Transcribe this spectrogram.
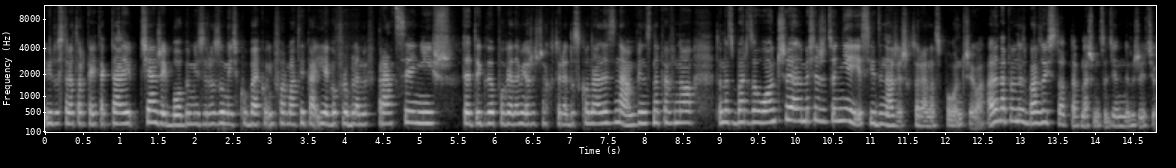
ilustratorka i tak dalej, ciężej byłoby mi zrozumieć Kubę jako informatyka i jego problemy w pracy, niż wtedy, gdy opowiada mi o rzeczach, które doskonale znam. Więc na pewno to nas bardzo łączy, ale myślę, że to nie jest jedyna rzecz, która nas połączyła, ale na pewno jest bardzo istotna w naszym codziennym życiu.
